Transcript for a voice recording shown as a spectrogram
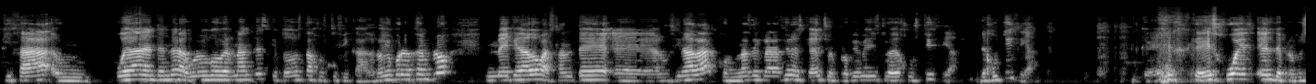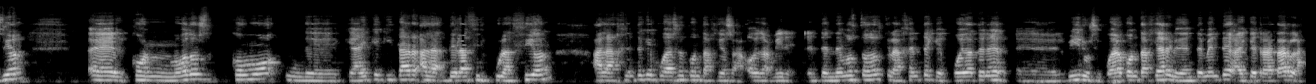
quizá um, puedan entender algunos gobernantes que todo está justificado. Yo, por ejemplo, me he quedado bastante eh, alucinada con unas declaraciones que ha hecho el propio ministro de Justicia, de Justicia, que, es juez, él de profesión, eh, con modos como de que hay que quitar de la circulación a la gente que pueda ser contagiosa. Oiga, mire, entendemos todos que la gente que pueda tener eh, el virus y pueda contagiar, evidentemente hay que tratarla,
